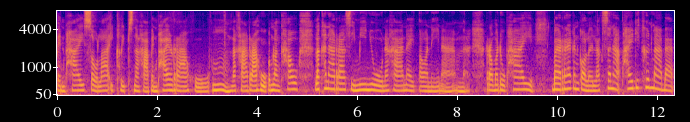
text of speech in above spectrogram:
เป็นไพ่ Solar Eclipse นะคะ เป็นไพ่ราหูอืมนะคะ ราหูกำลังเข้าลัคนาราศีมีนอยู่นะคะ ในตอนนี้นะนะ เรามาดูไพ่ใบแรกกันก่อนเลยลักษณะไพ่ที่ขึ้นมาแบบ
